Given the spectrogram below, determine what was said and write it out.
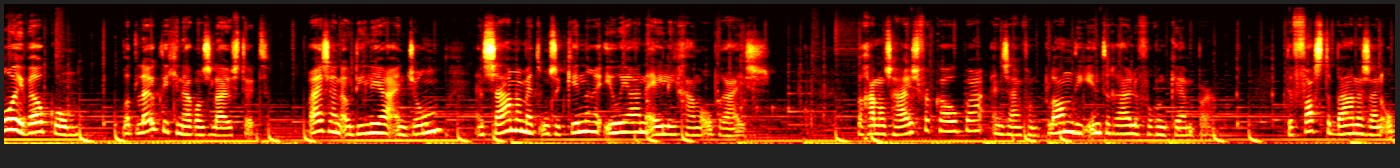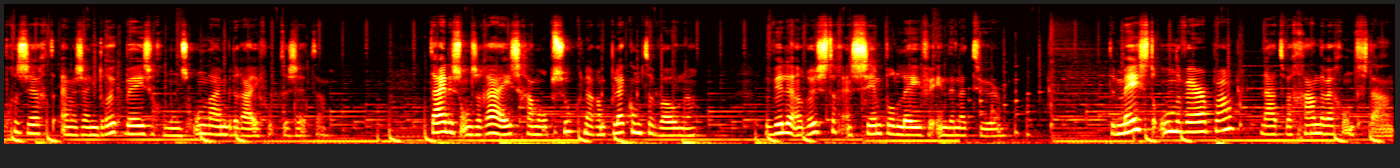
Hoi, welkom. Wat leuk dat je naar ons luistert. Wij zijn Odilia en John en samen met onze kinderen Ilja en Eli gaan we op reis. We gaan ons huis verkopen en zijn van plan die in te ruilen voor een camper. De vaste banen zijn opgezegd en we zijn druk bezig om ons online bedrijf op te zetten. Tijdens onze reis gaan we op zoek naar een plek om te wonen. We willen een rustig en simpel leven in de natuur. De meeste onderwerpen laten we gaandeweg ontstaan.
